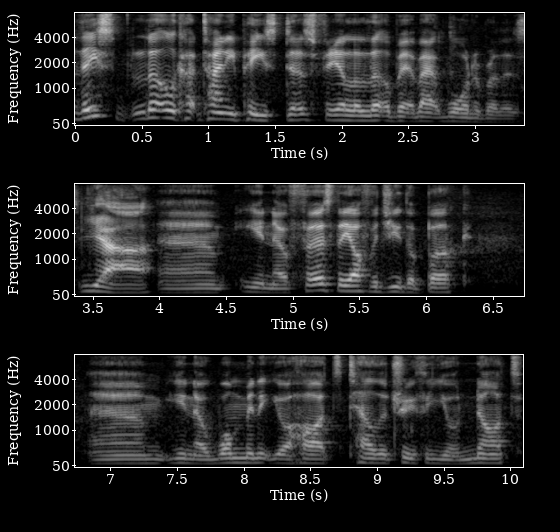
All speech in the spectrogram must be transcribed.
this little tiny piece does feel a little bit about Warner Brothers. Yeah. Um, you know, first they offered you the book. Um, you know, one minute you're hot, tell the truth and you're not.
